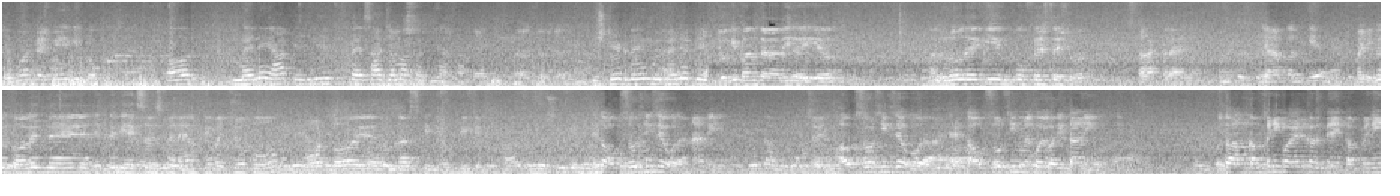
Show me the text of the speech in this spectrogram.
जम्मू एंड कश्मीर की लोग और मैंने यहाँ पे भी पैसा जमा कर दिया था। स्टेट बैंक में मैंने जो कि बंद करा दी गई है। अनुरोध है कि उनको फिर से शुरू स्टार्ट कराया जाए जहाँ बंद किया मेडिकल कॉलेज में जितने भी एक्स सर्विसमैन हैं उनके बच्चों को वार्ड बॉय नर्स की नियुक्ति के लिए। ये तो आउटसोर्सिंग से हो रहा है ना अभी? आउटसोर्सिंग से हो रहा है। तो आउटसोर्सिंग में कोई वरीता नहीं होती। वो तो हम कंपनी को ऐड करते हैं कंपनी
